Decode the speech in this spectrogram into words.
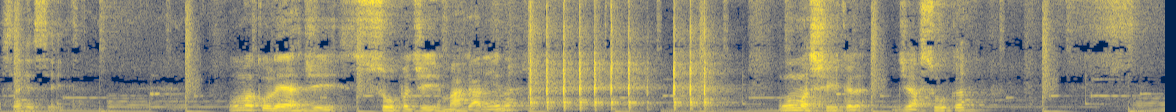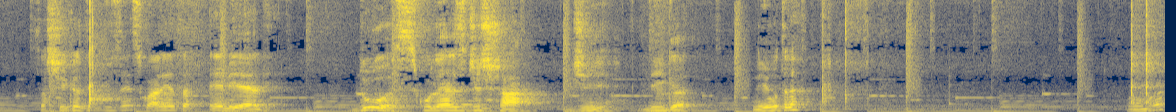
essa receita. Uma colher de sopa de margarina. Uma xícara de açúcar essa xícara tem 240 ml. Duas colheres de chá de liga neutra. Uma.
